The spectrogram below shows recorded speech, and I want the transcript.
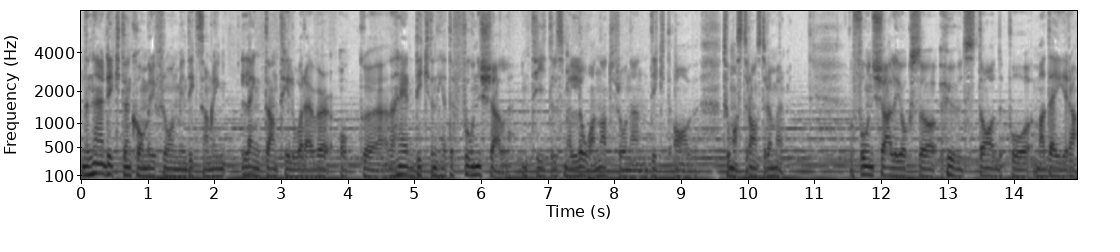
Den här dikten kommer ifrån min diktsamling Längtan till whatever och eh, den här dikten heter Funchal, en titel som jag lånat från en dikt av Thomas Tranströmer. Och Funchal är också huvudstad på Madeira.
